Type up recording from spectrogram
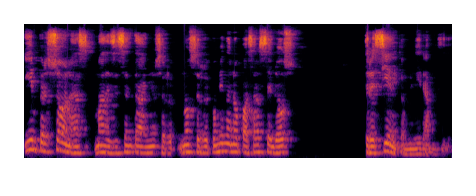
y en personas más de 60 años no se recomienda no pasarse los 300 miligramos día.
